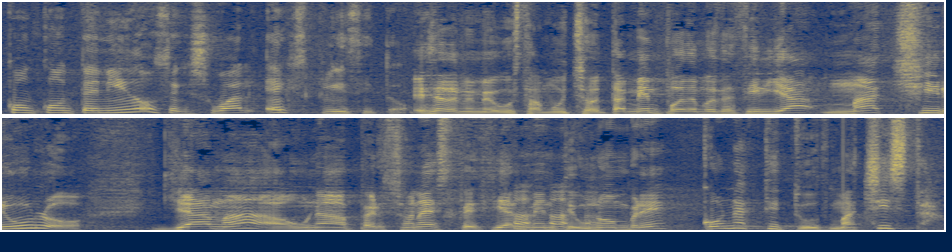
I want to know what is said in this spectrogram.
con contenido sexual explícito. Ese también me gusta mucho. También podemos decir ya machirulo. Llama a una persona, especialmente un hombre, con actitud machista.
